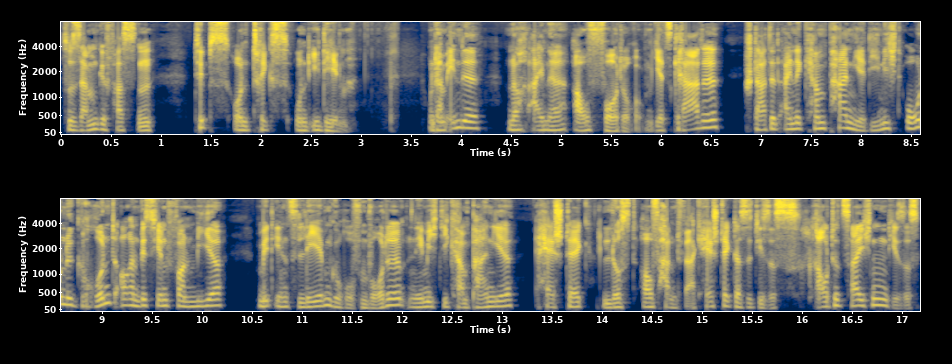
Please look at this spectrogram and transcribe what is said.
zusammengefassten Tipps und Tricks und Ideen. Und am Ende noch eine Aufforderung. Jetzt gerade startet eine Kampagne, die nicht ohne Grund auch ein bisschen von mir mit ins Leben gerufen wurde, nämlich die Kampagne Hashtag Lust auf Handwerk. Hashtag, das ist dieses Rautezeichen, dieses,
